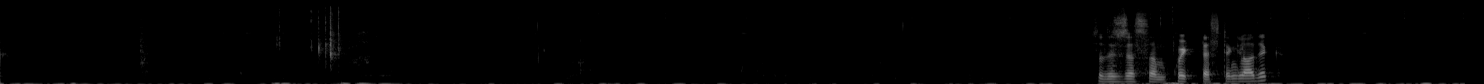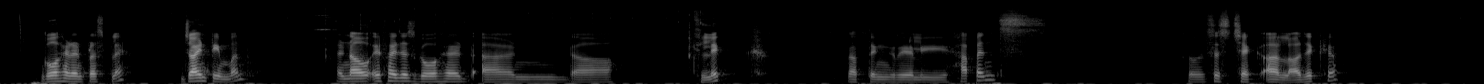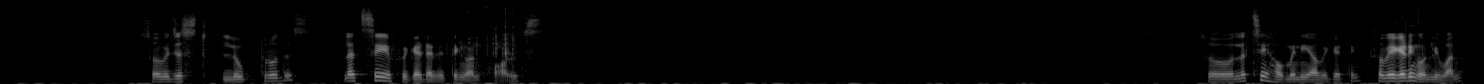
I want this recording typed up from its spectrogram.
So this is just some quick testing logic. Go ahead and press play. Join team 1. And now if I just go ahead and uh, click, nothing really happens. So let's just check our logic here so we just loop through this let's see if we get anything on false so let's see how many are we getting. So we're getting only one.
